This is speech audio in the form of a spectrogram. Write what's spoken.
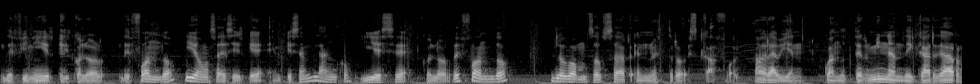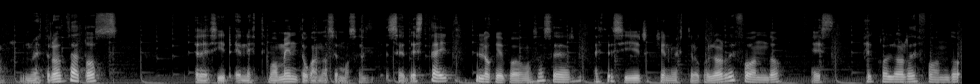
definir el color de fondo y vamos a decir que empieza en blanco y ese color de fondo lo vamos a usar en nuestro scaffold. Ahora bien, cuando terminan de cargar nuestros datos, es decir, en este momento cuando hacemos el set state, lo que podemos hacer es decir que nuestro color de fondo es el color de fondo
